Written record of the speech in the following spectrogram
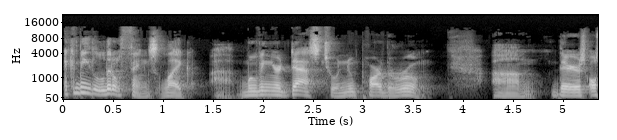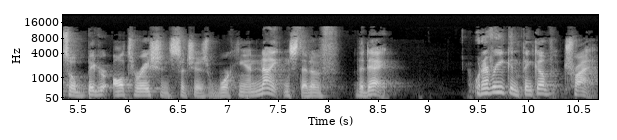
It can be little things like uh, moving your desk to a new part of the room. Um, there's also bigger alterations such as working at night instead of the day. Whatever you can think of, try it.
